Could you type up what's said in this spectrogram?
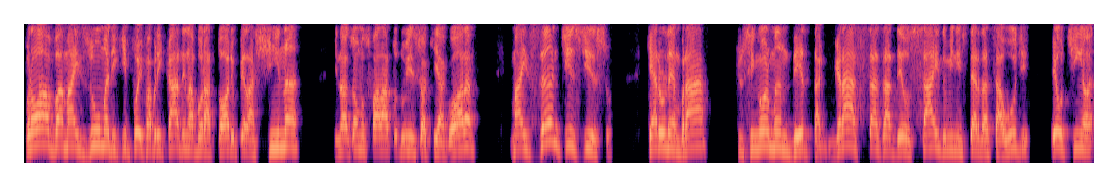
Prova mais uma de que foi fabricado em laboratório pela China e nós vamos falar tudo isso aqui agora. Mas antes disso, quero lembrar que o senhor Mandetta, graças a Deus, sai do Ministério da Saúde. Eu tinha,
